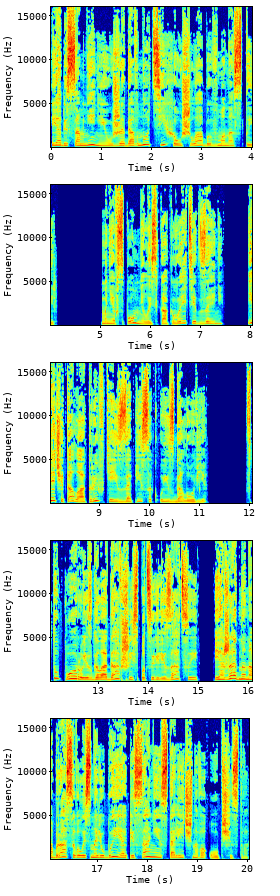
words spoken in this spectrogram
Я без сомнения уже давно тихо ушла бы в монастырь. Мне вспомнилось, как в эти дзене я читала отрывки из записок у изголовья. В ту пору, изголодавшись по цивилизации, я жадно набрасывалась на любые описания столичного общества.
